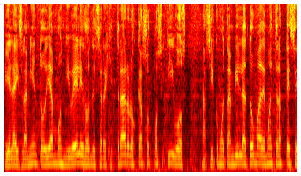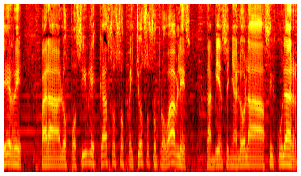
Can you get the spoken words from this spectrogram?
el aislamiento de ambos niveles donde se registraron los casos positivos, así como también la toma de muestras PCR para los posibles casos sospechosos o probables. También señaló la circular.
